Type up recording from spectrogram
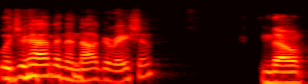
Would you have an inauguration? No.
